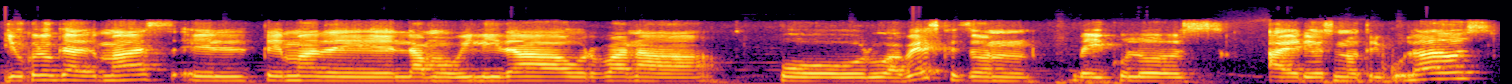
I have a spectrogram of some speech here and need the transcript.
Yo creo que además el tema de la movilidad urbana por UAVs, que son vehículos aéreos no tripulados,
